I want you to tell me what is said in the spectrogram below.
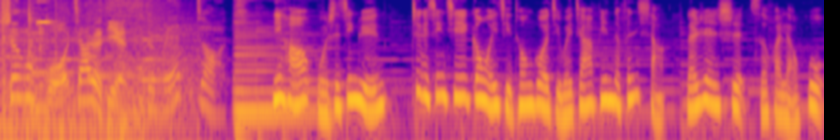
生活加热点。你好，我是金云。这个星期跟我一起通过几位嘉宾的分享来认识慈怀疗护。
